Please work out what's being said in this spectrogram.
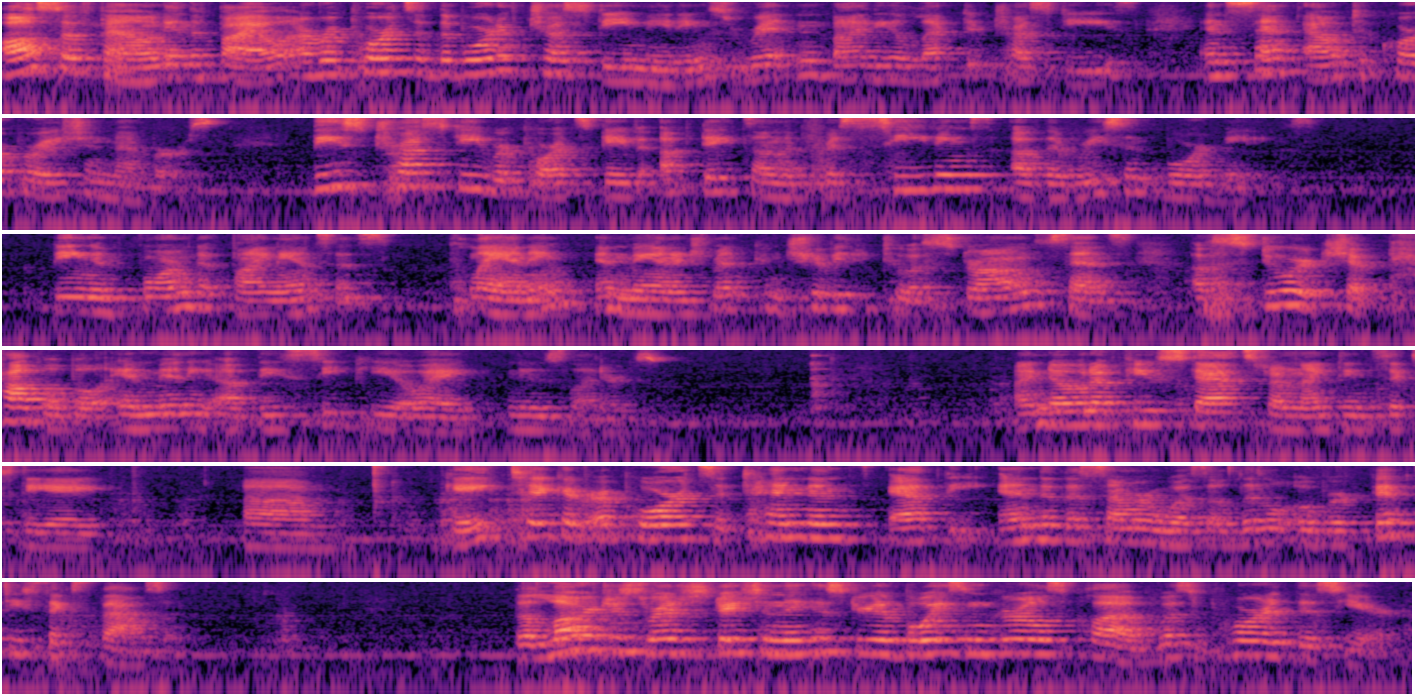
Also found in the file are reports of the Board of Trustee meetings written by the elected trustees and sent out to corporation members. These trustee reports gave updates on the proceedings of the recent board meetings. Being informed of finances, planning, and management contributed to a strong sense of stewardship palpable in many of these CPOA newsletters. I note a few stats from 1968. Um, gate ticket reports, attendance at the end of the summer was a little over 56,000. The largest registration in the history of Boys and Girls Club was reported this year.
